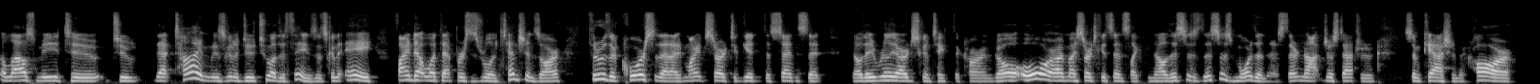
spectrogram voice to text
allows me to to that time is going to do two other things. It's going to a find out what that person's real intentions are through the course of that i might start to get the sense that no they really are just going to take the car and go or i might start to get sense like no this is this is more than this. They're not just after some cash in the car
